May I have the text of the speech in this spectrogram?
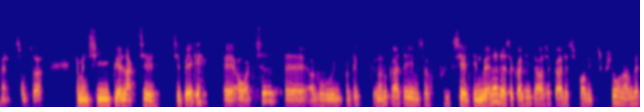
man, som så, kan man sige, bliver lagt til, til begge øh, over tid, øh, og, du, og det, når du gør det, så ser dine venner det, så gør de det også, og gør det, så får vi en diskussion om det,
